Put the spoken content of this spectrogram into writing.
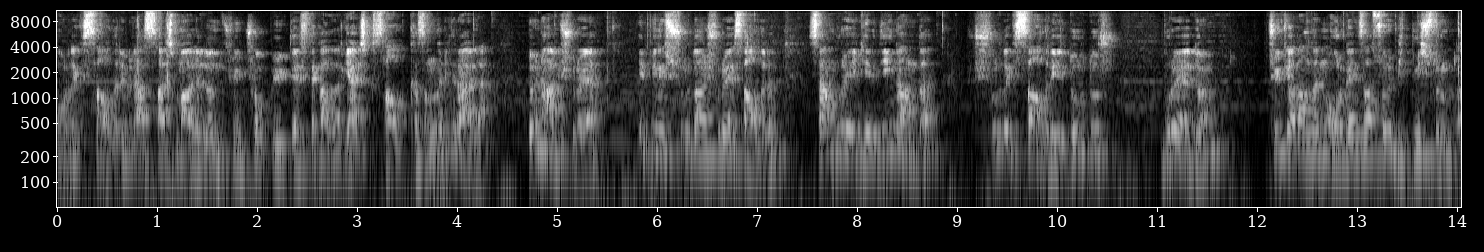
Oradaki saldırı biraz saçma hale döndü çünkü çok büyük destek aldılar. Gerçi kazanılabilir hala. Dön abi şuraya. Hepiniz şuradan şuraya saldırın. Sen buraya girdiğin anda şuradaki saldırıyı durdur. Buraya dön. Çünkü adamların organizasyonu bitmiş durumda.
